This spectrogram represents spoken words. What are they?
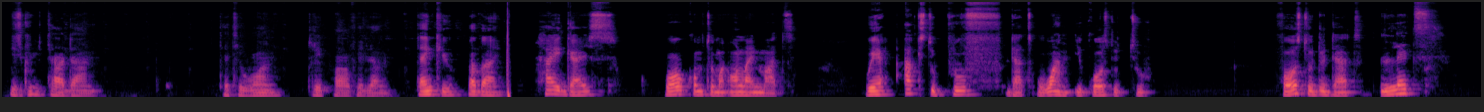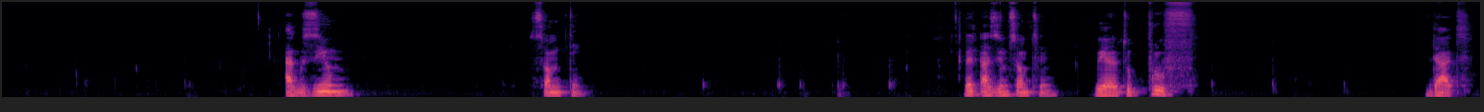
is greater than 31 to the power of 11. Thank you. Bye-bye. Hi guys. Welcome to my online math. We are asked to prove that 1 equals to 2. For us to do that, let's assume something. Let's assume something. We are to prove that.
